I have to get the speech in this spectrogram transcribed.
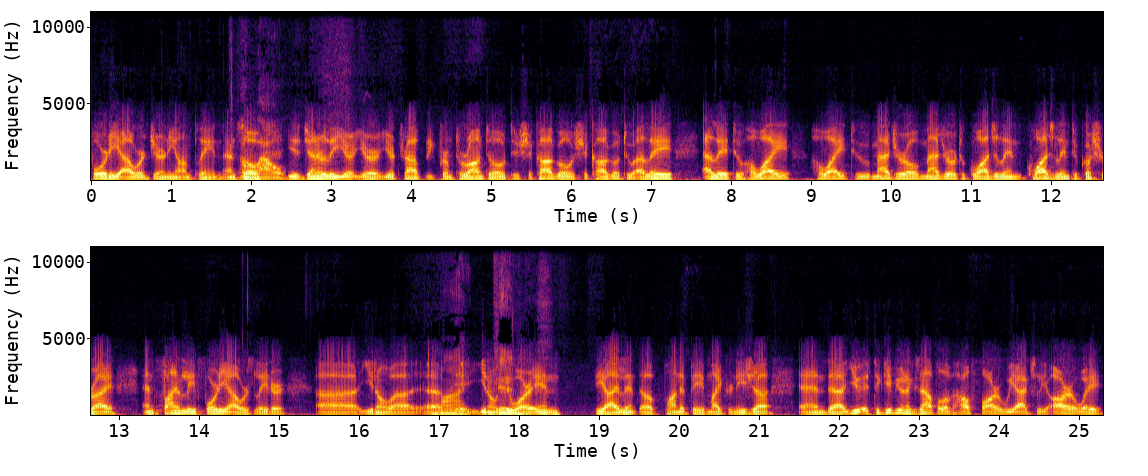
40 hour journey on plane and so Oh, wow. you generally you're you're you're traveling from toronto to chicago chicago to la la to hawaii Hawaii to Majuro, Majuro to Kwajalein, Kwajalein to Kosrae, and finally 40 hours later, uh, you know, uh, uh, you know, you are in the island of Ponape, Micronesia, and uh, you to give you an example of how far we actually are away.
